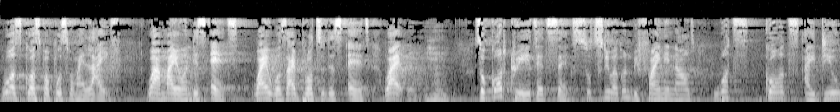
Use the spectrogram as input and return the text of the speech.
what's God's purpose for my life? Why am I on this earth? Why was I brought to this earth? Why? mhm. So God created sex. So today we're going to be finding out what God's ideal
